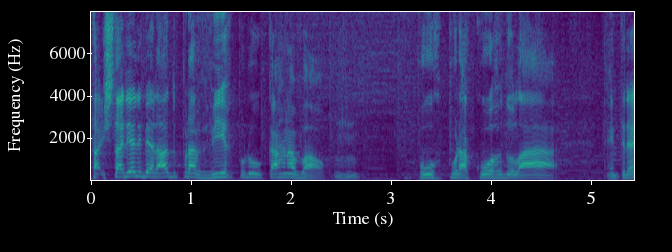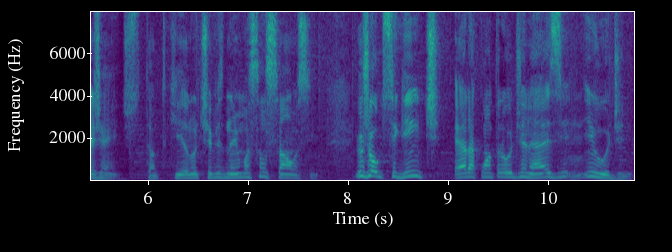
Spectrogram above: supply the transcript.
tá- estaria liberado para vir para o Carnaval, Uhum. por, por acordo lá entre a gente. Tanto que eu não tive nenhuma sanção, assim. E o jogo seguinte era contra o Udinese Uhum. e Udine.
